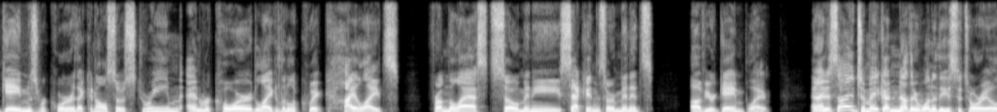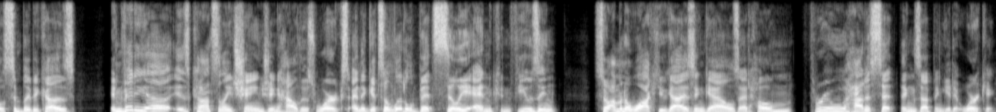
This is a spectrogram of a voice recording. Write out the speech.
games recorder that can also stream and record like little quick highlights from the last so many seconds or minutes of your gameplay. And I decided to make another one of these tutorials simply because NVIDIA is constantly changing how this works and it gets a little bit silly and confusing. So I'm going to walk you guys and gals at home through how to set things up and get it working.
